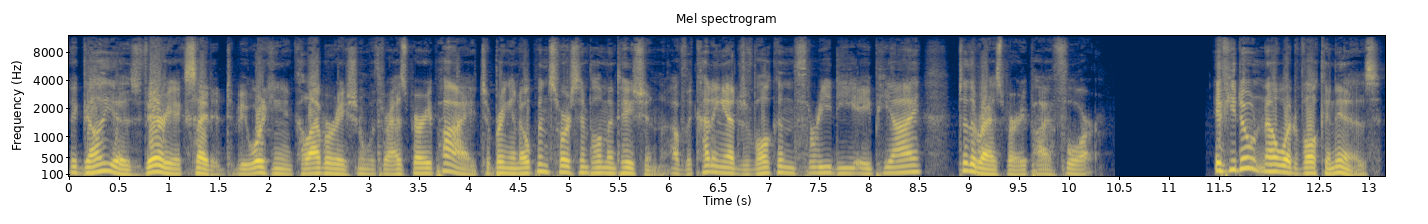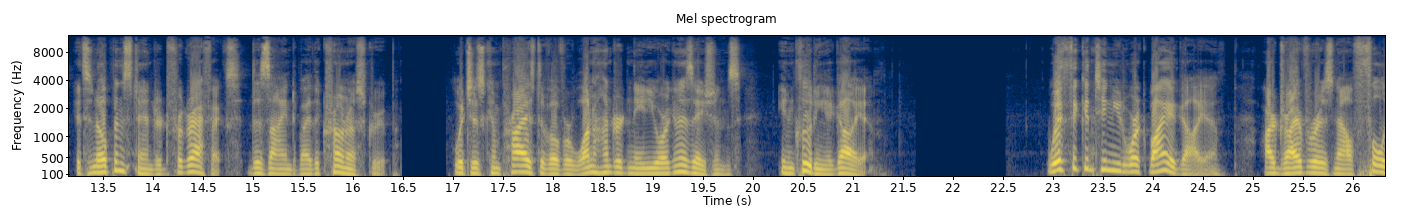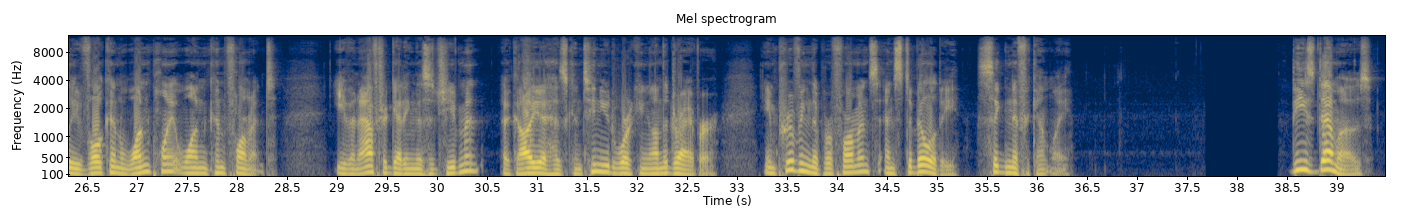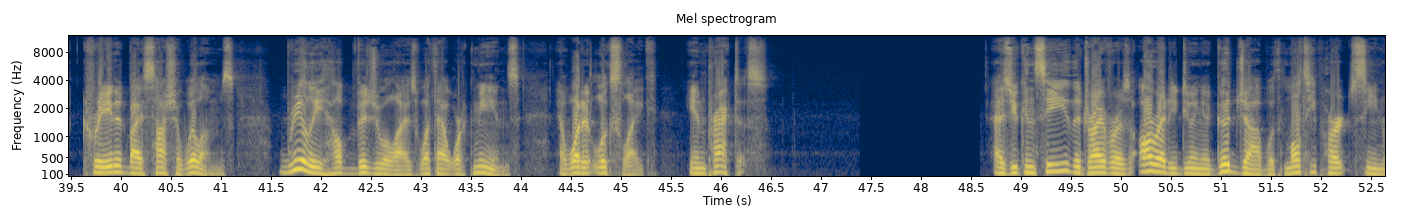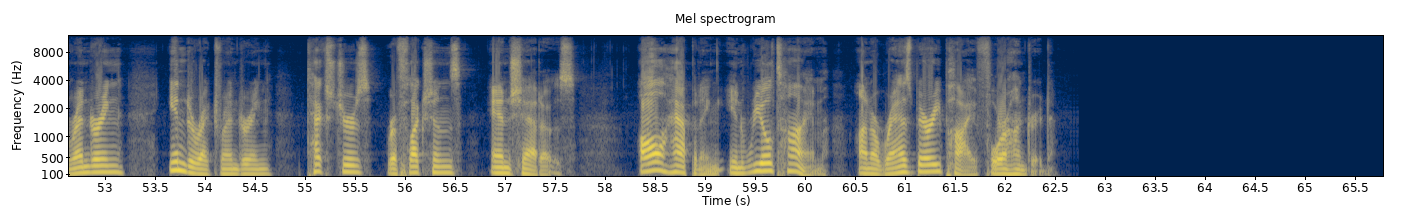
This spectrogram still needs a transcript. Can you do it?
Igalia is very excited to be working in collaboration with Raspberry Pi to bring an open source implementation of the cutting edge Vulkan 3D API to the Raspberry Pi 4. If you don't know what Vulkan is, it's an open standard for graphics designed by the Khronos Group, which is comprised of over 180 organizations, including Igalia. With the continued work by Igalia, our driver is now fully Vulkan 1.1 conformant, even after getting this achievement, Igalia has continued working on the driver, improving the performance and stability significantly. These demos, created by Sascha Willems, really help visualize what that work means and what it looks like in practice. As you can see, the driver is already doing a good job with multi-part scene rendering, indirect rendering, textures, reflections, and shadows all happening in real time on a Raspberry Pi 400.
